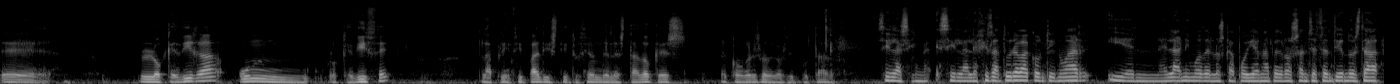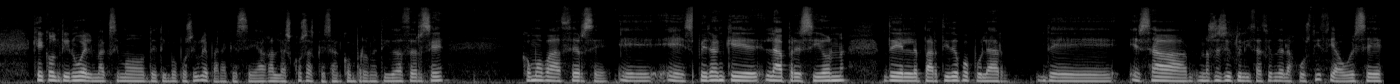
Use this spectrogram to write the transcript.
eh, lo que diga un, lo que dice la principal institución del Estado, que es el Congreso de los Diputados. Si la, si la legislatura va a continuar y en el ánimo de los que apoyan a Pedro Sánchez, entiendo, está que continúe el máximo de tiempo posible para que se hagan las cosas que se han comprometido a hacerse ¿Cómo va a hacerse? Eh, eh, ¿Esperan que la presión del Partido Popular de esa, no sé si utilización de la justicia o ese,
